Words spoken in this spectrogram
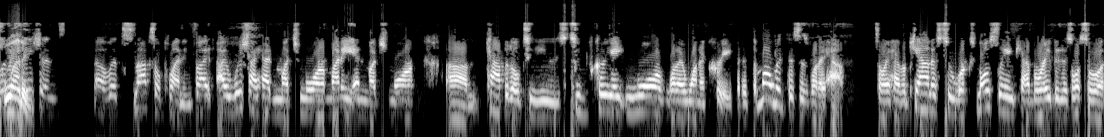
plenty. limitations. It's not so plenty. But I wish I had much more money and much more um, capital to use to create more of what I want to create. But at the moment, this is what I have. So I have a pianist who works mostly in cabaret, but is also a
